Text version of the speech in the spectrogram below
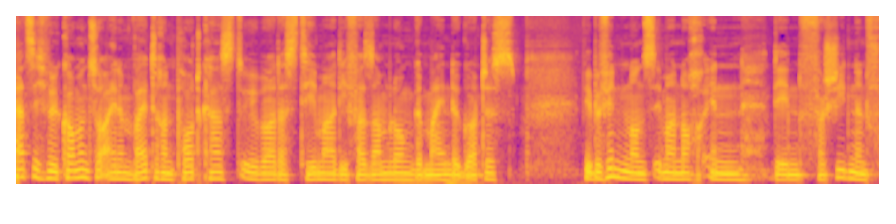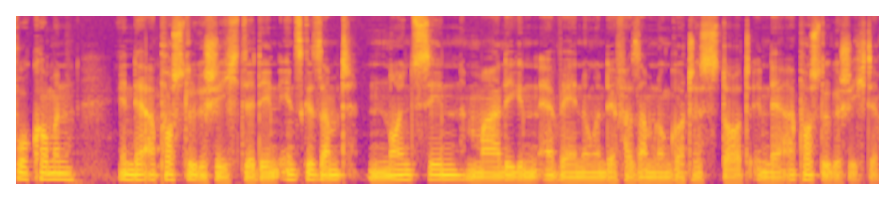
Herzlich willkommen zu einem weiteren Podcast über das Thema die Versammlung Gemeinde Gottes. Wir befinden uns immer noch in den verschiedenen Vorkommen in der Apostelgeschichte, den insgesamt 19-maligen Erwähnungen der Versammlung Gottes dort in der Apostelgeschichte.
